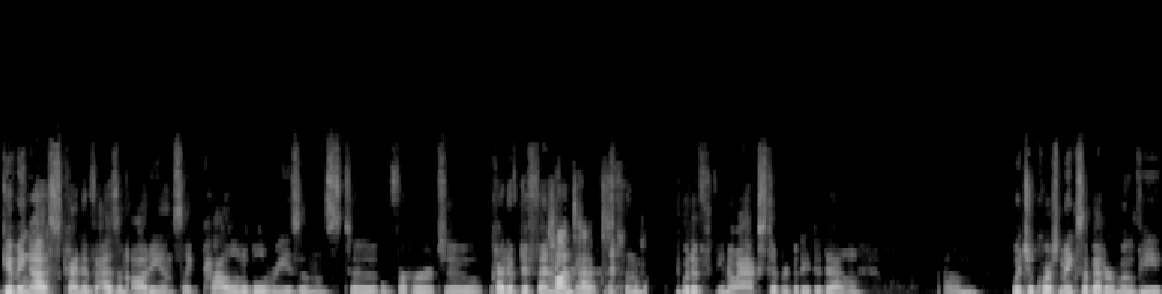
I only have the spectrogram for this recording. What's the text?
giving us kind of as an audience like palatable reasons to for her to kind of defend her and she would have you know axed everybody to death. Mm-hmm. Um, which of course makes a better movie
